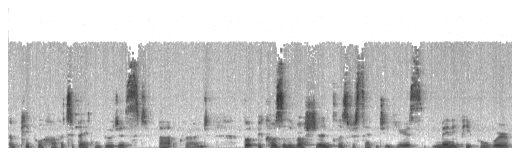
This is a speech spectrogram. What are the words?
And people have a Tibetan Buddhist background. But because of the Russian influence for 70 years, many people were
